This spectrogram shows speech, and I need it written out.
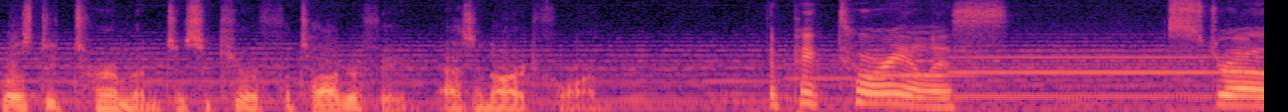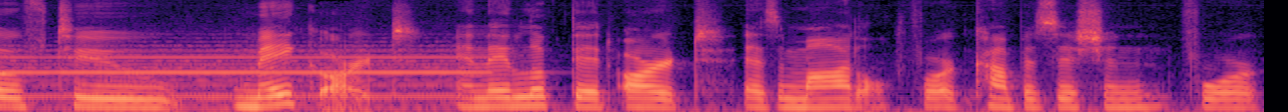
was determined to secure photography as an art form. The pictorialists strove to make art, and they looked at art as a model for composition, for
